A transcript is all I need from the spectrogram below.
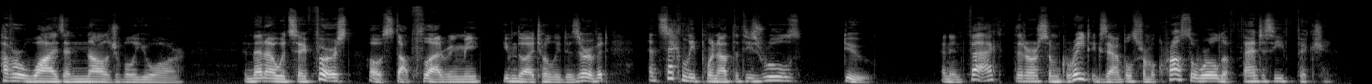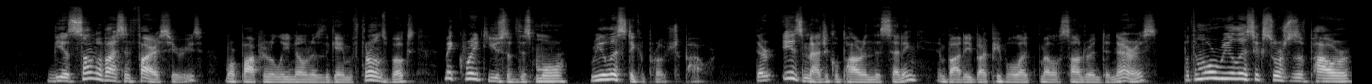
however wise and knowledgeable you are. And then I would say first, oh, stop flattering me, even though I totally deserve it, and secondly, point out that these rules do and in fact, there are some great examples from across the world of fantasy fiction. The A Song of Ice and Fire series, more popularly known as the Game of Thrones books, make great use of this more realistic approach to power. There is magical power in this setting, embodied by people like Melisandre and Daenerys, but the more realistic sources of power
